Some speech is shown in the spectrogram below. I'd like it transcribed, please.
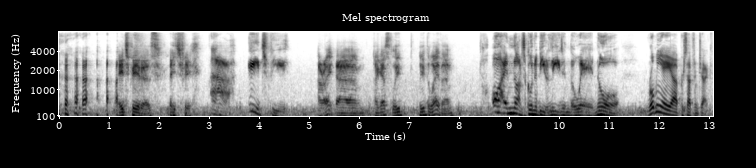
HP it is. HP. Ah, HP. All right. Um, I guess lead lead the way then. Oh, I'm not going to be leading the way, no. Roll me a uh, perception check.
